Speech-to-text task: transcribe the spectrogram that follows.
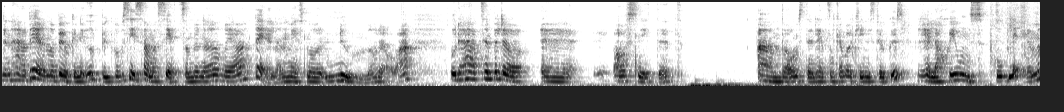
den här delen av boken är uppbyggd på precis samma sätt som den övriga delen med små nummer då. Va? Och det här till exempel då eh, avsnittet andra omständigheter som kan vara kliniskt fokus, relationsproblem.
